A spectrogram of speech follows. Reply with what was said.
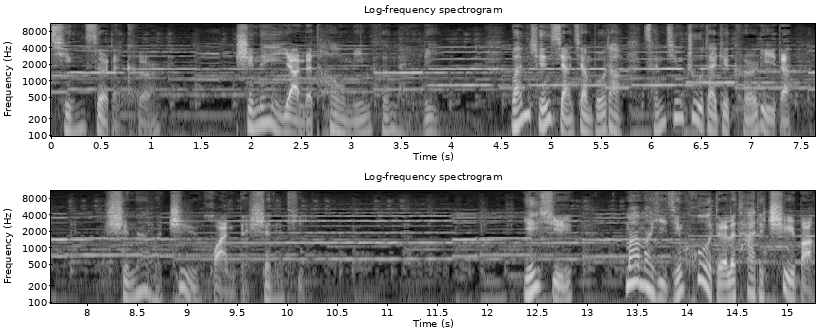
青色的壳，是那样的透明和美丽，完全想象不到曾经住在这壳里的是那么滞缓的身体。也许，妈妈已经获得了它的翅膀，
